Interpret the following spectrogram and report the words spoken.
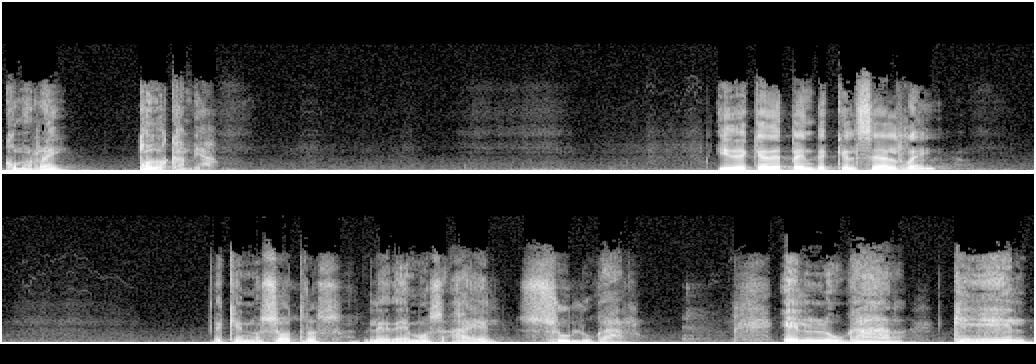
como rey, todo cambia. ¿Y de qué depende que Él sea el rey? De que nosotros le demos a Él su lugar. El lugar que Él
